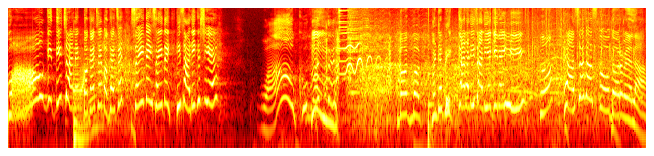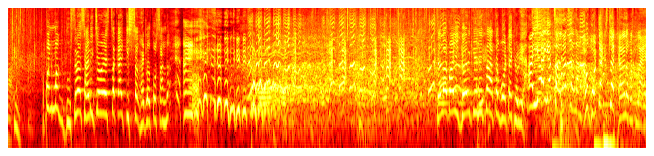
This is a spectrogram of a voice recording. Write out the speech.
वाव किती छान आहे. बघायचंय बघायचंय. सई ताई सई ताई ही साडी कशी आहे? वाव खूप बघ बघ. म्हणजे भिक्कारडी साडी आहे की नाही ही? हं? हे असंच असतो दरवेळेला. पण मग दुसऱ्या साडीच्या वेळेसचा काय किस्सा घडला तो सांगा? चला बाई गळ केलीत ना आता गोट्या खेळूया. चला चला. अहो गोट्या कसला खेळायला बसलाय?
